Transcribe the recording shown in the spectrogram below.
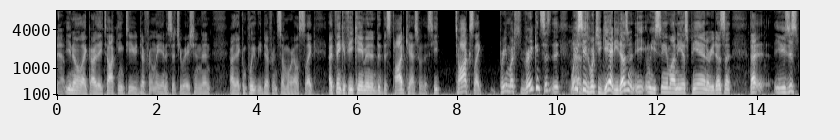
Yeah. You know, like are they talking to you differently in a situation than are they completely different somewhere else? Like I think if he came in and did this podcast with us, he talks like pretty much very consistent. What Yeah. you see is what you get. He doesn't. He, when you see him on ESPN or he doesn't that he's just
